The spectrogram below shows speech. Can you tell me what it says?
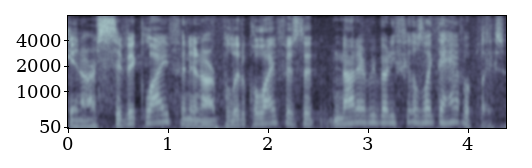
in our civic life and in our political life is that not everybody feels like they have a place.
